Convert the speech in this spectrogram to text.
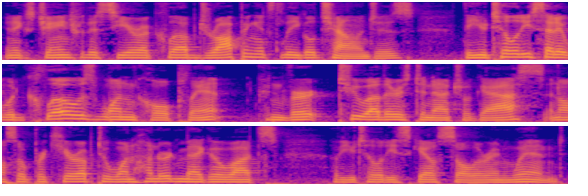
In exchange for the Sierra Club dropping its legal challenges, the utility said it would close one coal plant, convert two others to natural gas, and also procure up to 100 megawatts of utility scale solar and wind.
